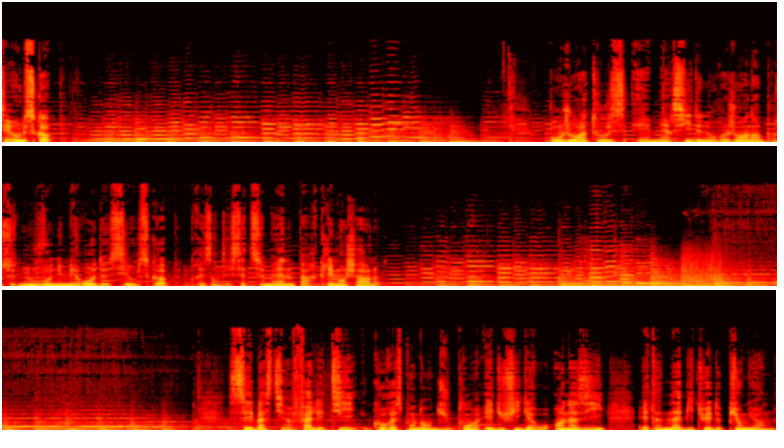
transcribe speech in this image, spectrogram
Séoulscope. Bonjour à tous et merci de nous rejoindre pour ce nouveau numéro de Séoulscope présenté cette semaine par Clément Charles. Sébastien Faletti, correspondant du Point et du Figaro en Asie, est un habitué de Pyongyang.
